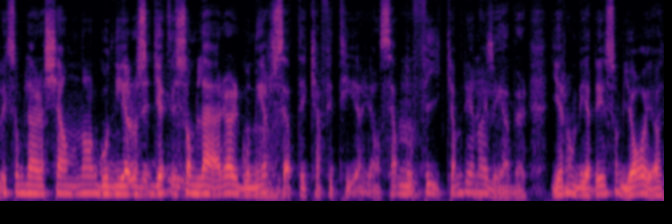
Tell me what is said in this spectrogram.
liksom lära känna dem, gå ner och, som lärare, gå ner och sätt dig i kafeterian, sätt mm. och fika med dina elever, ge dem med, det är som jag, jag,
